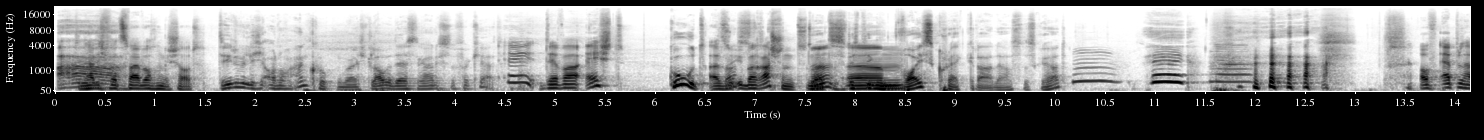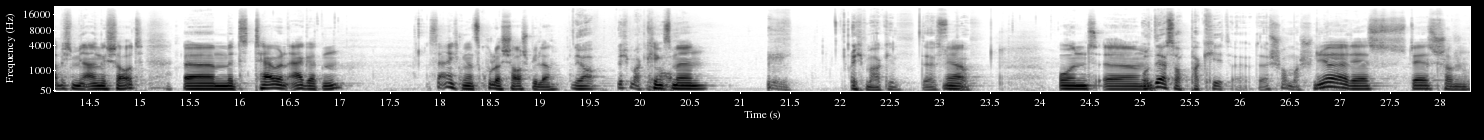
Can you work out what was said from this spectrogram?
Ah, Den habe ich vor zwei Wochen geschaut. den will ich auch noch angucken, weil ich glaube, der ist gar nicht so verkehrt. Hey, der war echt gut, also Krass. überraschend. Du Ne? hattest richtigen Ähm, Voice Crack gerade, hast du das gehört? auf Apple habe ich mir angeschaut äh, mit Taron Egerton. Ist ja eigentlich ein ganz cooler Schauspieler. Ja, ich mag ihn Kingsman. auch. Ich mag ihn, der ist Ja. super. Und, ähm, Und der ist auch Paket, der ist schon Maschine. Ja, ja, der ist, der ist schon,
